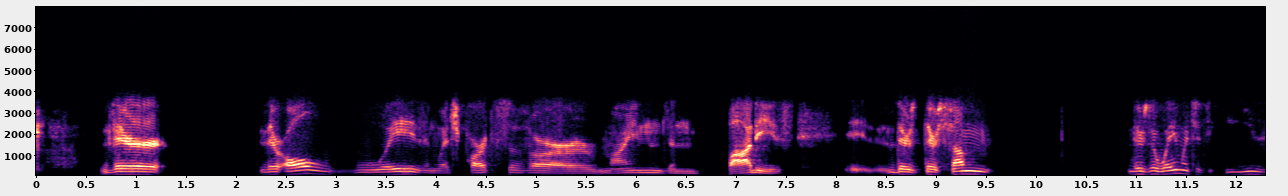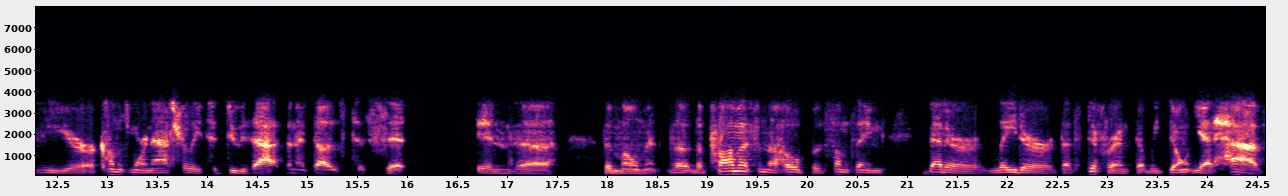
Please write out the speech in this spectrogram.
they're they're all ways in which parts of our minds and bodies there's there's some there's a way in which it's easier or comes more naturally to do that than it does to sit in the the moment. The the promise and the hope of something better later that's different that we don't yet have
